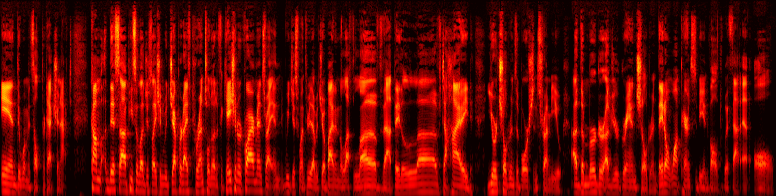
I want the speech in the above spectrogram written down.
in the Women's Health Protection Act come this uh, piece of legislation would jeopardize parental notification requirements, right? And we just went through that with Joe Biden. The left love that. They love to hide your children's abortions from you, uh, the murder of your grandchildren. They don't want parents to be involved with that at all.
